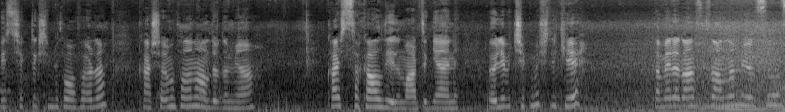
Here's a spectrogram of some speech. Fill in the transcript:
Biz çıktık şimdi kuaförden. Kaşlarımı falan aldırdım ya. Kaş sakal diyelim artık yani. Öyle bir çıkmıştı ki kameradan siz anlamıyorsunuz.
